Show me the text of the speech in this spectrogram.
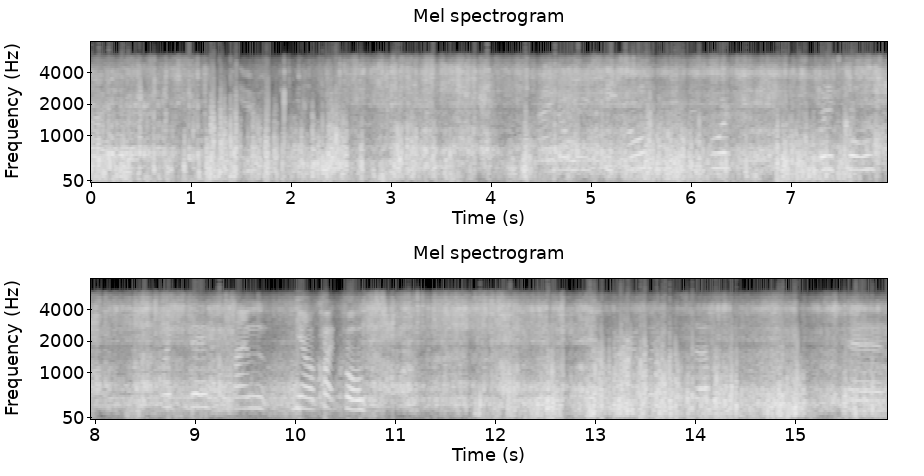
but, yeah. I normally skate home before when it's cold, like today. I'm, you know, quite cold. You know, wearing a hoodie and stuff, and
